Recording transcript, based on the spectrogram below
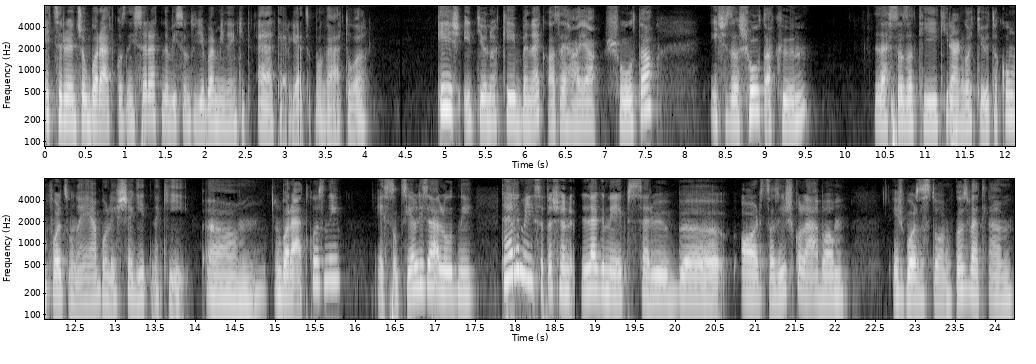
Egyszerűen csak barátkozni szeretne, viszont ugyebár mindenkit elkerget magától. És itt jön a képbenek az ehája Sóta, és ez a Sóta Kün lesz az, aki kirángatja őt a komfortzónájából, és segít neki um, barátkozni, és szocializálódni. Természetesen legnépszerűbb uh, arc az iskolában, és borzasztóan közvetlen,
